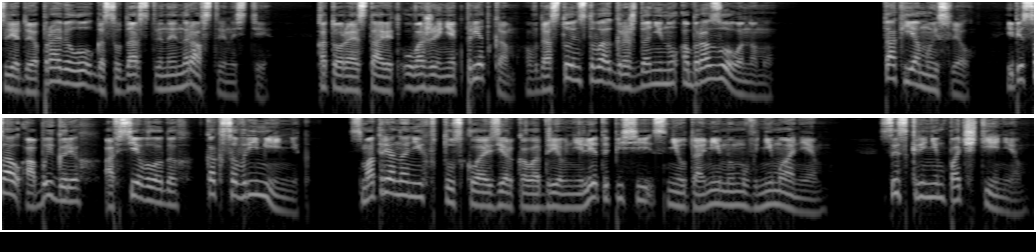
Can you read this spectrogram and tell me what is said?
следуя правилу государственной нравственности, которая ставит уважение к предкам в достоинство гражданину образованному? Так я мыслил и писал об Игорях, о Всеволодах, как современник, смотря на них в тусклое зеркало древней летописи с неутомимым вниманием, с искренним почтением.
